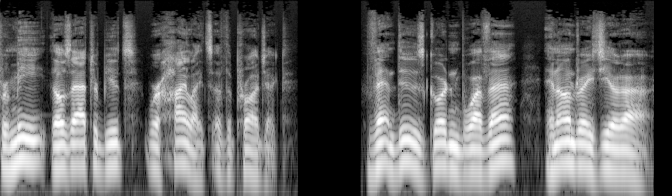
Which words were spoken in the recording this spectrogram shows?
For me, those attributes were highlights of the project. 22's Gordon Boivin and Andre Girard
